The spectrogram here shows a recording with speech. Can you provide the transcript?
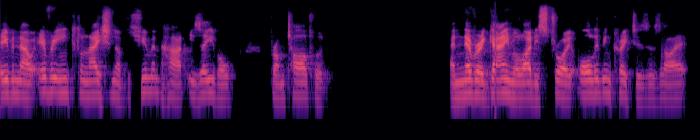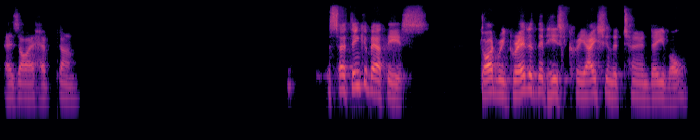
even though every inclination of the human heart is evil from childhood. And never again will I destroy all living creatures as I as I have done. So think about this. God regretted that his creation had turned evil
